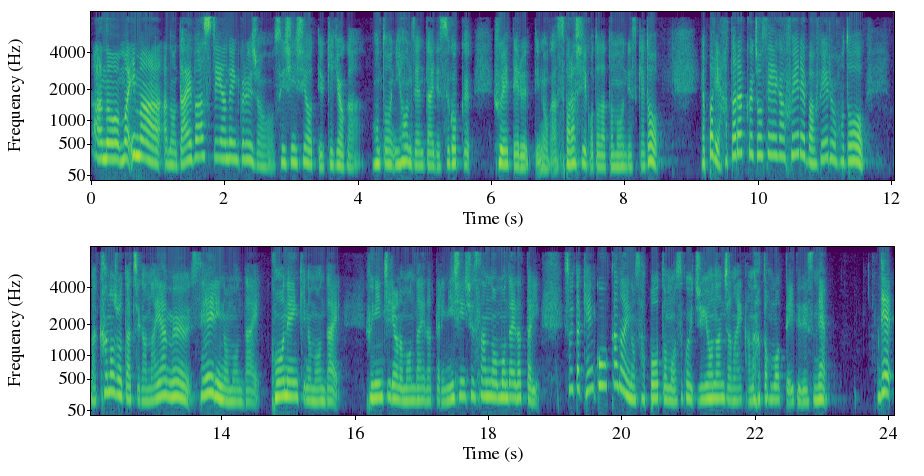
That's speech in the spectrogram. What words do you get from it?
あの、まあ、今、あの、ダイバーシティインクルージョンを推進しようっていう企業が、本当日本全体ですごく増えてるっていうのが素晴らしいことだと思うんですけど、やっぱり働く女性が増えれば増えるほど、まあ、彼女たちが悩む生理の問題、更年期の問題、不妊治療の問題だったり、妊娠出産の問題だったり、そういった健康課題のサポートもすごい重要なんじゃないかなと思っていてですね。で、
